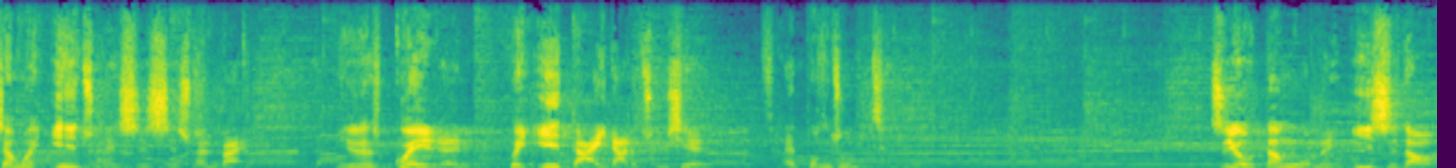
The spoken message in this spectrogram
将会一传十，十传百，你的贵人会一打一打的出现，来帮助你成功。只有当我们意识到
